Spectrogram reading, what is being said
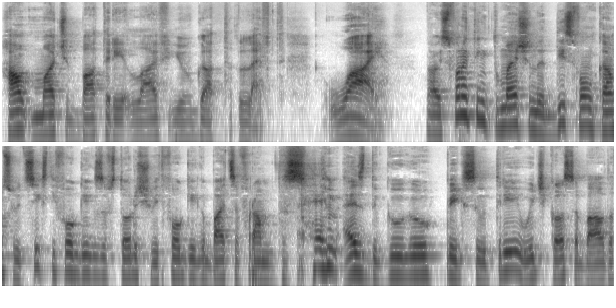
how much battery life you've got left. Why? Now it's funny thing to mention that this phone comes with 64 gigs of storage with 4 gigabytes of RAM, the same as the Google Pixel 3 which costs about a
